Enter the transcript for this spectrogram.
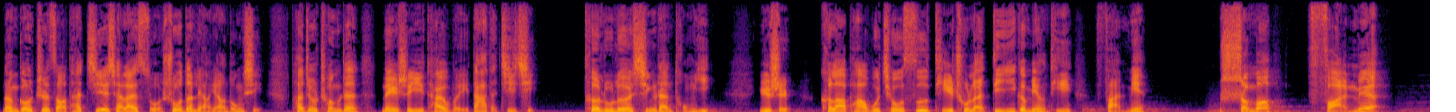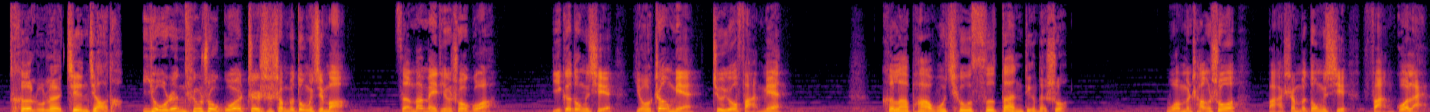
能够制造他接下来所说的两样东西，他就承认那是一台伟大的机器。特鲁勒欣然同意，于是。克拉帕乌丘斯提出了第一个命题：反面。什么反面？特鲁勒尖叫道：“有人听说过这是什么东西吗？怎么没听说过？一个东西有正面就有反面。”克拉帕乌丘斯淡定地说：“我们常说把什么东西反过来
